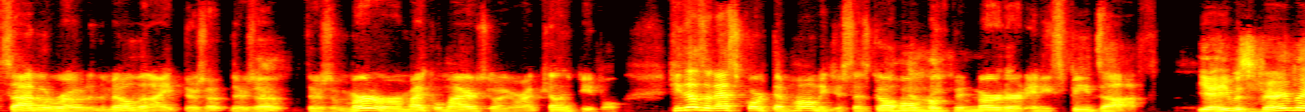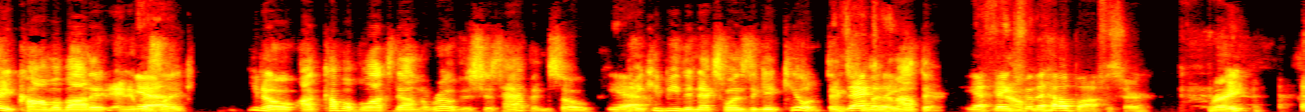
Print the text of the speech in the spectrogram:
side of the road in the middle of the night. There's a there's a there's a murderer, Michael Myers, going around killing people. He doesn't escort them home. He just says, "Go home. They've been murdered," and he speeds off. Yeah, he was very, very calm about it. And it was like, you know, a couple blocks down the road, this just happened. So Yeah, they could be the next ones to get killed. Thanks Exactly. for letting them out there. yeah. Thanks know? for the help, officer. Right?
